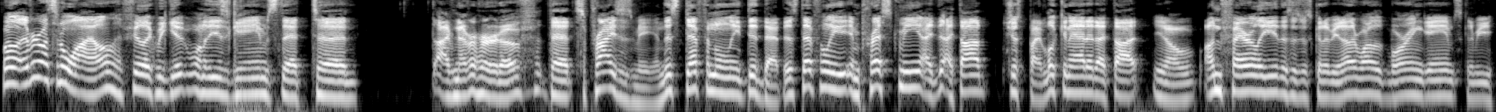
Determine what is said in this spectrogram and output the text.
Well, every once in a while, I feel like we get one of these games that uh, I've never heard of that surprises me, and this definitely did that. This definitely impressed me. I, I thought just by looking at it, I thought you know unfairly, this is just going to be another one of those boring games. It's going to be,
